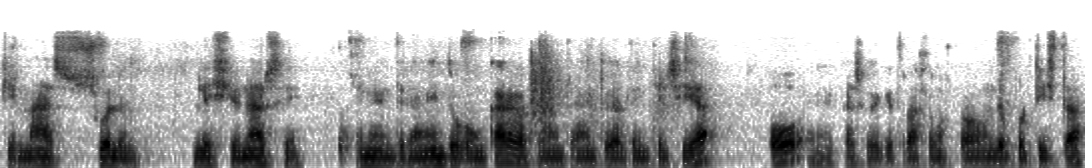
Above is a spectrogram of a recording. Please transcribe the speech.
que más suelen lesionarse en el entrenamiento con cargas o en el entrenamiento de alta intensidad o en el caso de que trabajemos con un deportista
